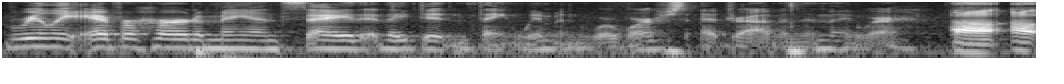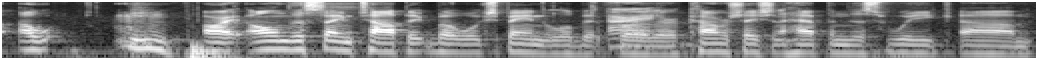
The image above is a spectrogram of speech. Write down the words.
really ever heard a man say that they didn't think women were worse at driving than they were. Uh, I, I, all right, on the same topic, but we'll expand a little bit All further. right. A conversation that happened this week. Um,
